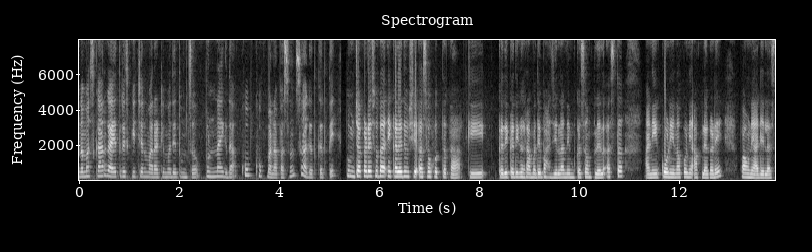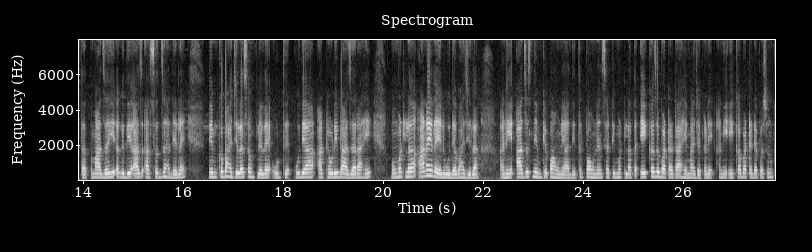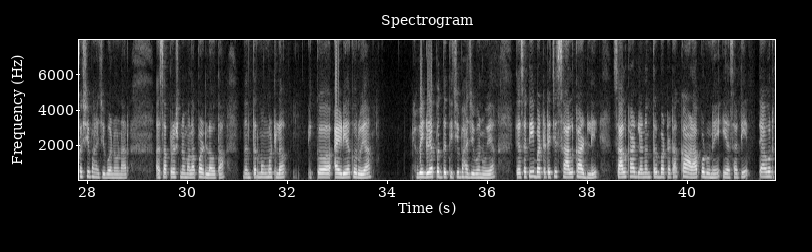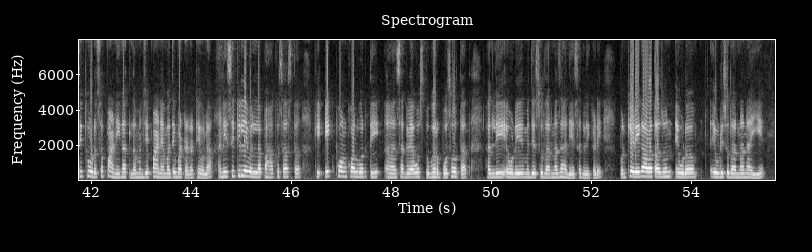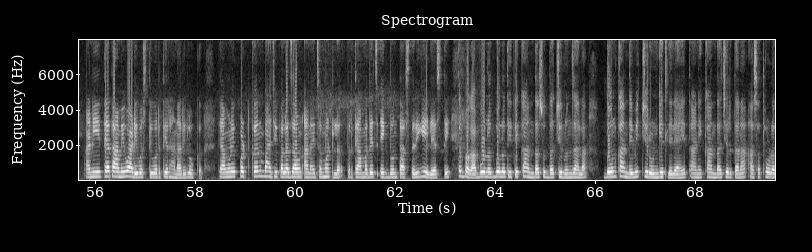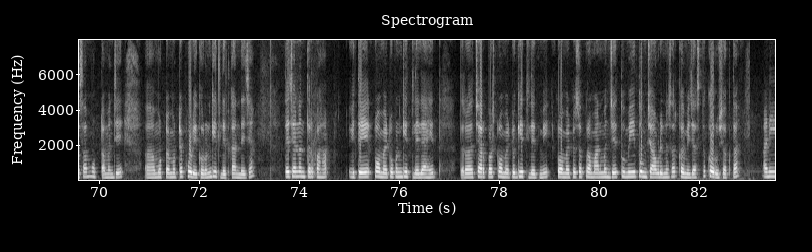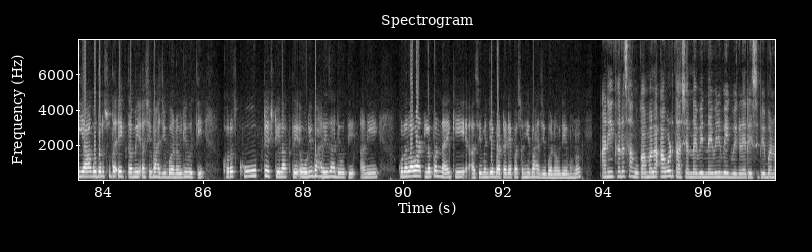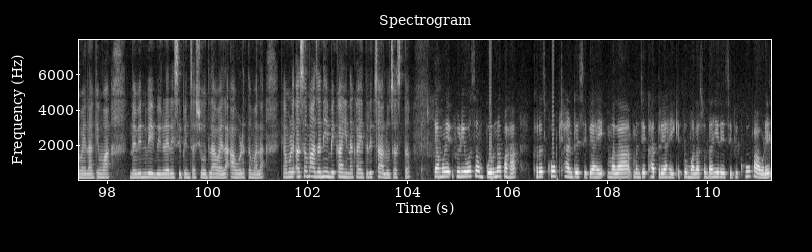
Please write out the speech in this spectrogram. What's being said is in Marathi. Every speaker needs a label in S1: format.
S1: नमस्कार गायत्रीज किचन मराठीमध्ये तुमचं पुन्हा एकदा खूप खूप मनापासून स्वागत करते. तुमच्याकडे सुद्धा एखाद्या दिवशी असं होतं का की कधी कधी घरामध्ये भाजीला नेमकं संपलेलं असतं आणि कोणी ना कोणी आपल्याकडे पाहुणे आलेले असतात? माझंही अगदी आज असंच झालेलं आहे. नेमकं भाजीला संपलेलं आहे. उद्या उद्या आठवडी बाजार आहे. मग म्हटलं आणायला येईल उद्या भाजीला. आणि आजच नेमके पाहुणे आले. तर पाहुण्यांसाठी म्हटलं आता एकच बटाटा आहे माझ्याकडे आणि एका बटाट्यापासून कशी भाजी बनवणार? असा प्रश्न मला पडला होता. नंतर मग म्हटलं एक आयडिया करूया. वेगळ्या पद्धतीची भाजी बनवूया. त्यासाठी बटाट्याची साल काढली. साल काढल्यानंतर बटाटा काळा पडू नये यासाठी त्यावरती थोडंसं पाणी घातलं. म्हणजे पाण्यामध्ये बटाटा ठेवला. आणि सिटी लेवलला पहा कसं असतं की एक फोन कॉलवरती सगळ्या वस्तू घरपोच होतात. हल्ली एवढी म्हणजे सुधारणा झाली आहे सगळीकडे. पण खेडेगावात अजून एवढं एवढी सुधारणा नाही आहे आणि त्यात आम्ही वाडी वस्तीवरती राहणारी लोक. त्यामुळे पटकन भाजीपाला जाऊन आणायचं म्हटलं तर त्यामध्येच एक दोन तास तरी गेले असते. तर बघा बोलत बोलत इथे कांदासुद्धा चिरून झाला. दोन कांदे मी चिरून घेतलेले आहेत आणि कांदा चिरताना असा थोडासा मोठा म्हणजे मोठ्या मोठ्या फोडी करून घेतलेत कांद्याच्या. त्याच्यानंतर पहा इथे टोमॅटो पण घेतलेले आहेत. तर चार पाच टोमॅटो घेतलेत मी. टोमॅटोचं प्रमाण म्हणजे तुम्ही तुमच्या आवडीनुसार कमी जास्त करू शकता. आणि या अगोदरसुद्धा एकदा मी अशी भाजी बनवली होती. खरंच खूप टेस्टी लागते एवढी भारी झाली होती. आणि कुणाला वाटलं पण नाही की अशी म्हणजे बटाट्यापासून ही भाजी बनवली आहे म्हणून. आणि खरं सांगू का मला आवडतं अशा नवीन नवीन वेगवेगळ्या रेसिपी बनवायला किंवा नवीन वेगवेगळ्या रेसिपींचा शोध लावायला आवडतं मला. त्यामुळे असं माझं नेहमी काही ना काहीतरी चालूच असतं. त्यामुळे व्हिडिओ संपूर्ण पहा. खरंच खूप छान रेसिपी आहे. मला म्हणजे खात्री आहे की तुम्हालासुद्धा ही रेसिपी खूप आवडेल.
